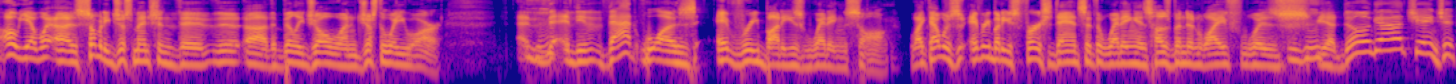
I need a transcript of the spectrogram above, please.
Oh yeah. wha- Uh, somebody just mentioned the the uh, the Billy Joel one, "Just the Way You Are." Mm-hmm. th- th- that was everybody's wedding song. Like that was everybody's first dance at the wedding. His husband and wife was Mm-hmm. yeah. Don't got change it.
